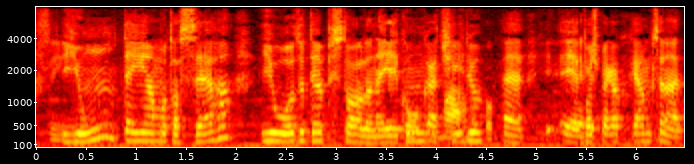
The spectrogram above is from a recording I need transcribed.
Sim. E um tem a motosserra e o outro tem a pistola, né? E aí com Ou um gatilho. arma, é, é, pode pegar qualquer arma do cenário.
